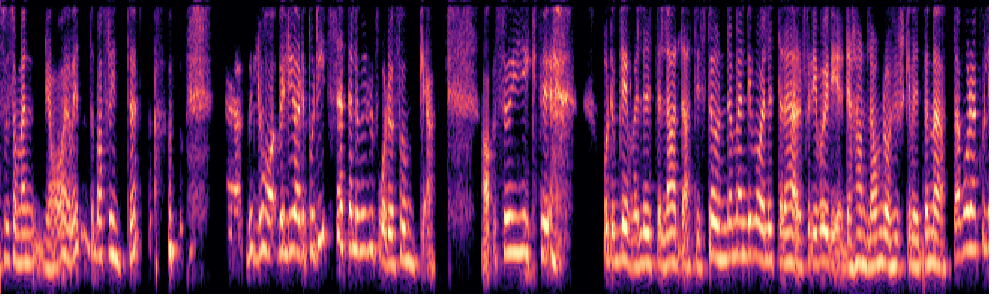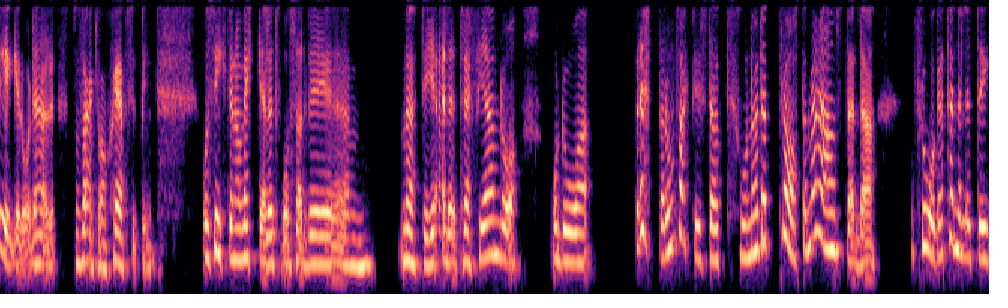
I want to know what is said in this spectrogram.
så sa men ja, jag vet inte, varför inte? Eh, vill, du ha, vill du göra det på ditt sätt eller vill du få det att funka? Ja, så gick det. Och det blev väl lite laddat i stunden, men det var lite det här, för det var ju det det handlade om då, hur ska vi bemöta våra kollegor då? Det här som sagt var en chefsutbildning. Och så gick det någon vecka eller två så hade vi um, möte eller träff igen då. Och då berättade hon faktiskt att hon hade pratat med den här anställda och frågat henne lite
